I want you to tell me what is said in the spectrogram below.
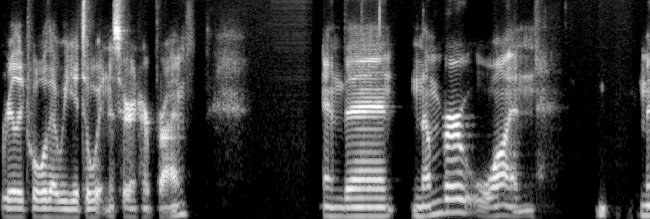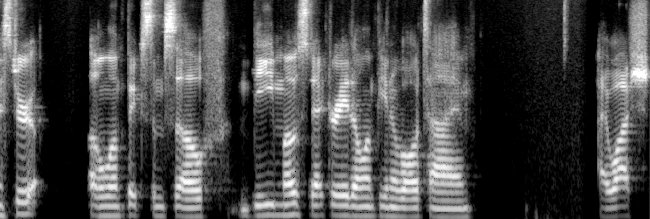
really cool that we get to witness her in her prime. And then number one, Mr. Olympics himself, the most decorated Olympian of all time. I watched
